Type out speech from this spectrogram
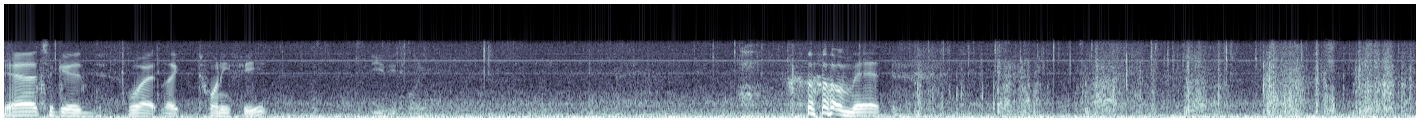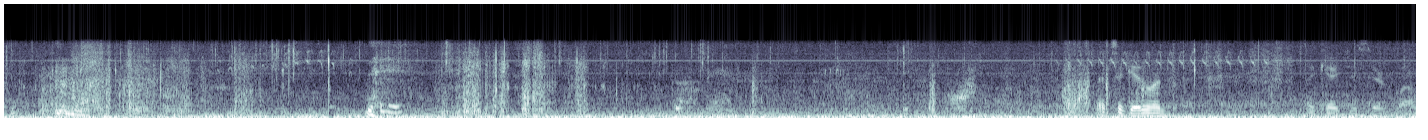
Yeah, that's a good, what, like 20 feet? Easy 20. oh man. That's a good one. That couch is served well.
